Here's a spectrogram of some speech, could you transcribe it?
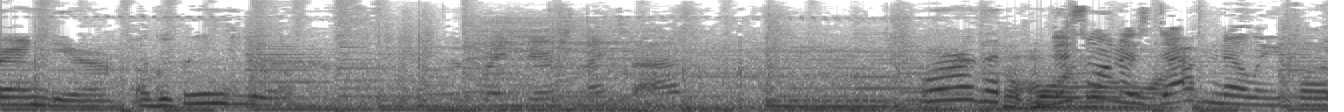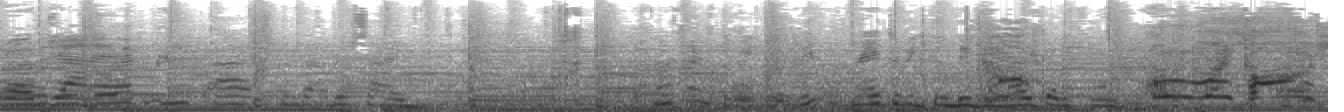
Reindeer. Reindeer. The reindeer's next up. Where more than. More, this more, one is definitely photogenic. Eat at on the other side. Nasaan tubig-tubig? May tubig-tubig na. Ay, careful. Oh my gosh!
